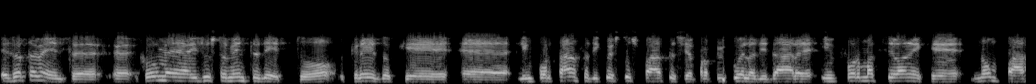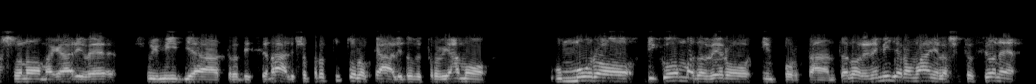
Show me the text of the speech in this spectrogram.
Esattamente, eh, come hai giustamente detto, credo che eh, l'importanza di questo spazio sia proprio quella di dare informazioni che non passano magari sui media tradizionali, soprattutto locali, dove troviamo un muro di gomma davvero importante. Allora, in Emilia Romagna la situazione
